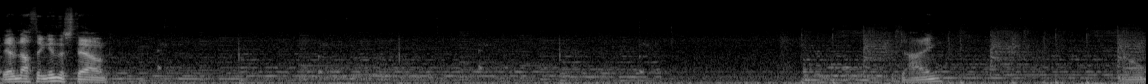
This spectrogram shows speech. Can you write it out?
they have nothing in this town. Dying? No.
